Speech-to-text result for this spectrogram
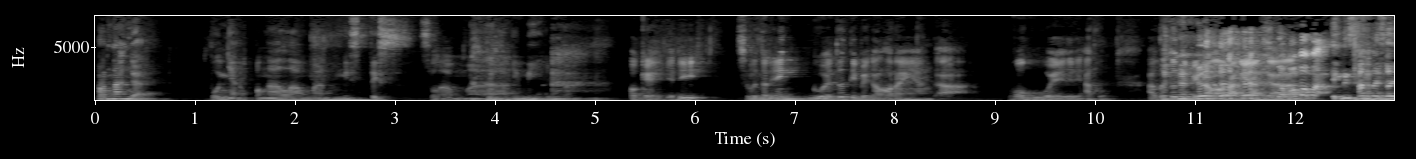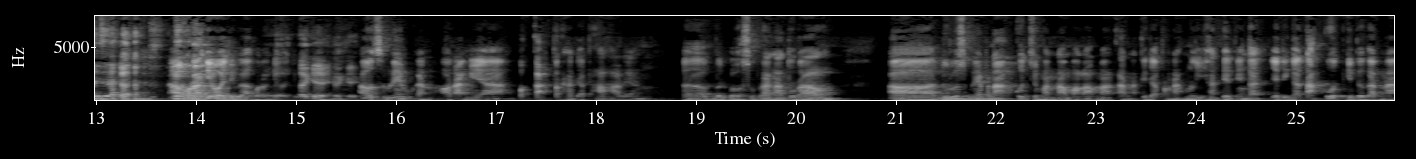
Pernah nggak punya pengalaman mistis selama ini? Gitu? Oke, jadi sebenarnya gue itu tipikal orang yang nggak, oh gue jadi aku. Aku tuh tipikal orang yang. Gak apa-apa pak, ini santai saja. aku orang Jawa juga, aku orang Jawa juga. Oke okay, oke. Okay. Aku sebenarnya bukan orang yang peka terhadap hal-hal yang uh, berbau supranatural, uh, dulu sebenarnya penakut cuman lama-lama karena tidak pernah melihat jadinya nggak jadi nggak takut gitu karena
